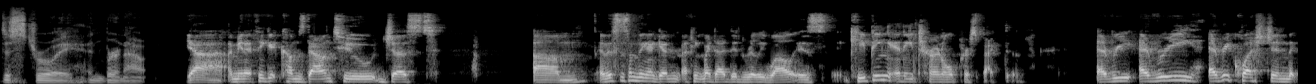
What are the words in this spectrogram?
destroy and burn out? Yeah, I mean, I think it comes down to just. Um, and this is something again I think my dad did really well is keeping an eternal perspective. Every every every question that,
